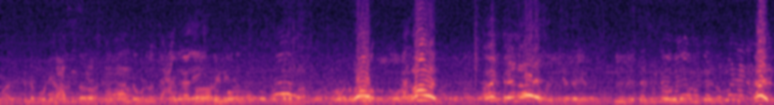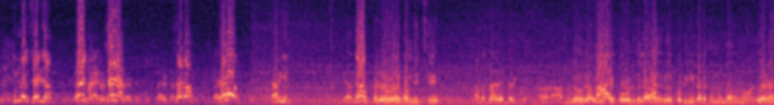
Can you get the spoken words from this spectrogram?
മരത്തിന്റെ പൊടിയാണ് എന്താ രണ്ടു കൂടുന്ന ലോറി പൊന്തിച്ച് ലോറി പൊന്തിച്ച് കൂടുതൽ ആളുകൾ കുടുങ്ങി കിടക്കുന്നുണ്ടെന്ന് നോക്കുകയാണ്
